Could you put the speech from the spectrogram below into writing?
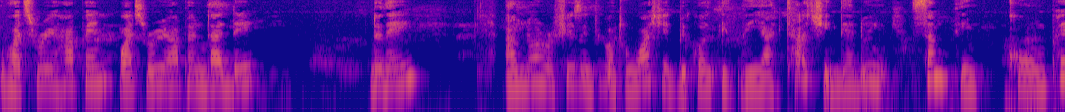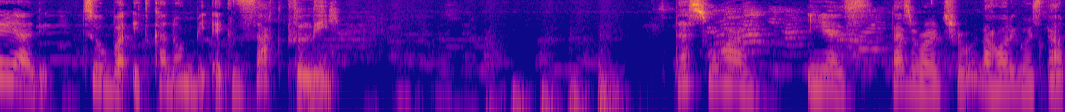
what's really happened, what's really happened that day? Do they? I'm not refusing people to watch it because it, they are touching, they are doing something compared to, but it cannot be exactly. That's why, yes, that's very true. The Holy Ghost come,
